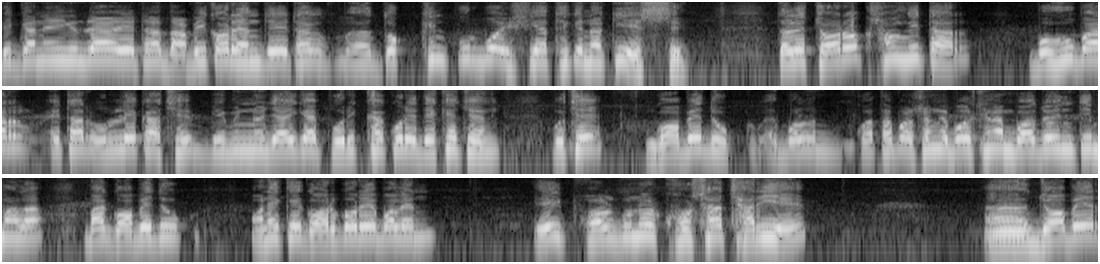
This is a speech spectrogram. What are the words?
বিজ্ঞানীরা এটা দাবি করেন যে এটা দক্ষিণ পূর্ব এশিয়া থেকে নাকি এসছে। তাহলে চরক সংহিতার বহুবার এটার উল্লেখ আছে। বিভিন্ন জায়গায় পরীক্ষা করে দেখেছেন। বলছে গবেদুক বল, কথা প্রসঙ্গে বলছিলাম বজয়ন্তী মালা বা গবেদুক অনেকে গড়গড়ে বলেন। এই ফলগুলোর খোসা ছাড়িয়ে জবের,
